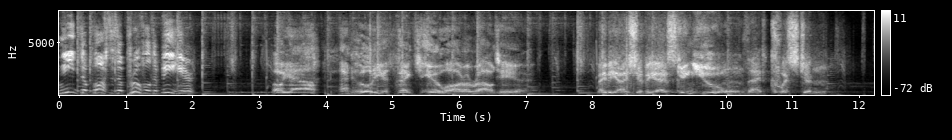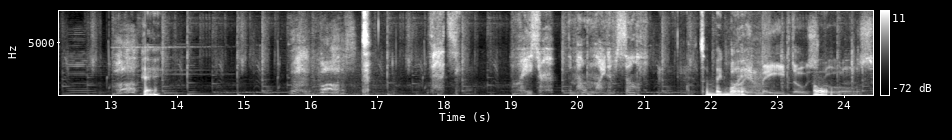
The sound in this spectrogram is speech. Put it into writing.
need the boss's approval to be here. Oh yeah? And who do you think you are around here? Maybe I should be asking you that question. Huh? Okay. Boss! That's Razor, the mountain lion himself. It's a big boy. I made those Oh. rules.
